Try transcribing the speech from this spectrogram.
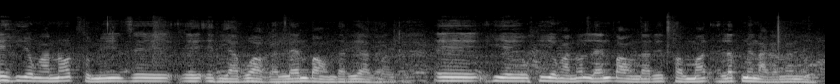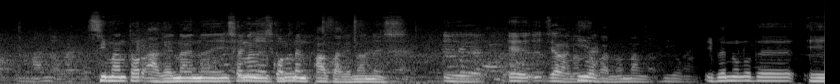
এই হিয়ঙানত তুমি যে এই এৰিয়াব আগে লেণ্ড বাউণ্ডাৰী আগে এই হিয়ঙানত লেণ্ড বাউণ্ডাৰী তোমাৰ এলটমেণ্ট আগে না নাই সীমান্তৰ আগে নাই নাই গভৰ্ণমেণ্ট পাছ আগে না নাই এই জায়গা হিয়গানৰ নাং ইভেন অলতে এই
